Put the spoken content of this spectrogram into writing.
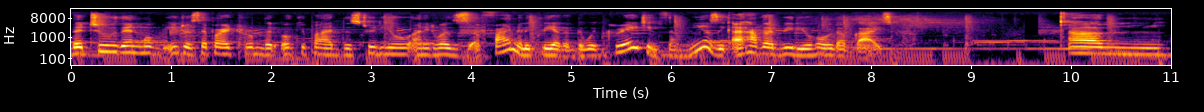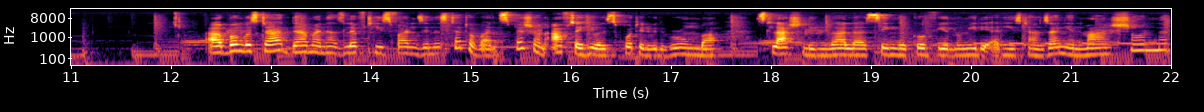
The two then moved into a separate room that occupied the studio, and it was finally clear that they were creating some music. I have that video. Hold up, guys. Um, uh, Bongo star Diamond has left his fans in a state of anticipation after he was spotted with Rumba slash Lingala singer Kofi Olomide at his Tanzanian mansion,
